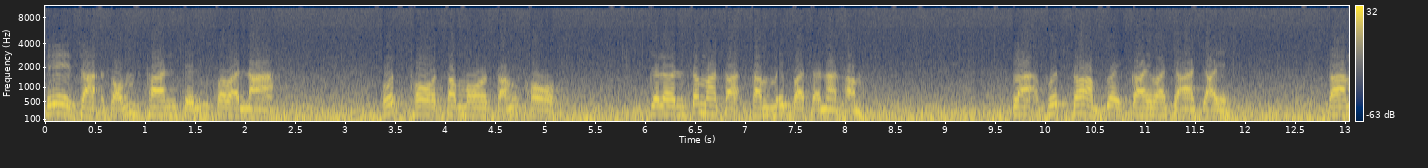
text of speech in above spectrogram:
ที่สะสมทานเ็นภาวนา พุทโธธโมสังโฆเจริญสมถกรรมวิปัสนาธรรม ประพฤติชอบด้วยกายวาจาใจ ตาม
